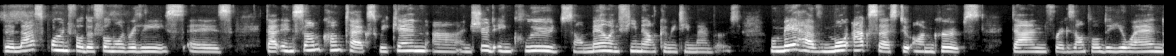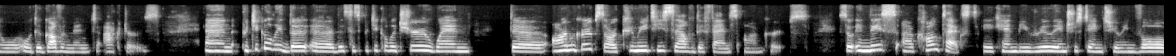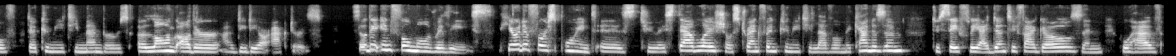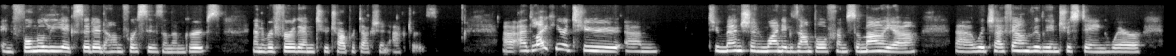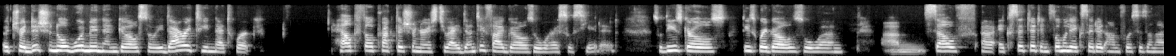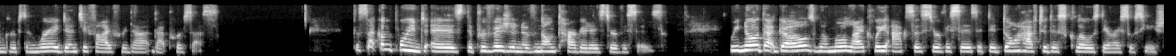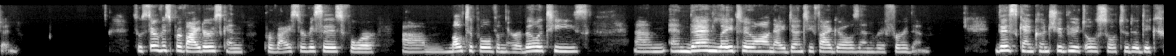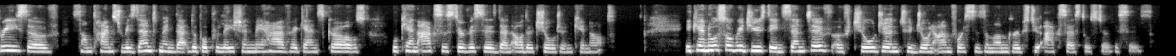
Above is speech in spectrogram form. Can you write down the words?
The last point for the formal release is that in some contexts, we can uh, and should include some male and female committee members who may have more access to armed groups than, for example, the UN or, or the government actors. And particularly, the, uh, this is particularly true when the armed groups are community self-defense armed groups. So in this uh, context, it can be really interesting to involve the community members along other uh, DDR actors. So the informal release. Here, the first point is to establish or strengthen community level mechanism to safely identify girls and who have informally exited armed forces and armed groups and refer them to child protection actors. Uh, I'd like here to um, to mention one example from Somalia, uh, which I found really interesting, where a traditional women and girl solidarity network helped field practitioners to identify girls who were associated. So these girls, these were girls who um, um, self-exited and formally exited armed forces and armed groups and were identified through that, that process. The second point is the provision of non-targeted services. We know that girls will more likely access services if they don't have to disclose their association. So service providers can provide services for um, multiple vulnerabilities um, and then later on identify girls and refer them. This can contribute also to the decrease of sometimes resentment that the population may have against girls who can access services that other children cannot. It can also reduce the incentive of children to join armed forces and armed groups to access those services.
